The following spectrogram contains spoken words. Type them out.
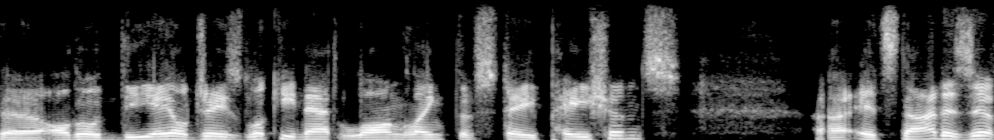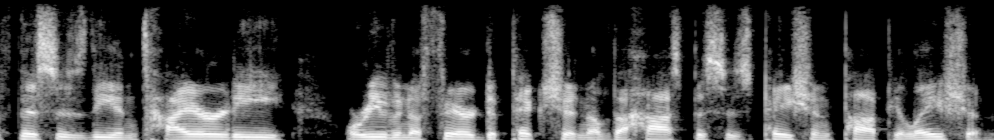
uh, although the ALJ is looking at long length of stay patients, uh, it's not as if this is the entirety or even a fair depiction of the hospice's patient population.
